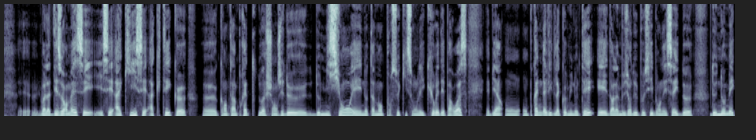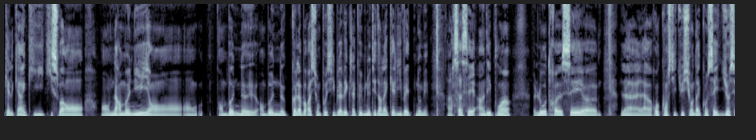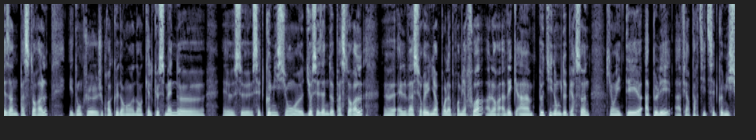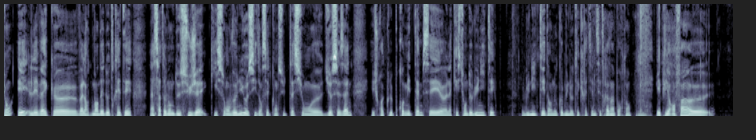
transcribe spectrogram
voilà, désormais c'est acquis, c'est acté que euh, quand un prêtre doit changer de, de, mission et notamment pour ceux qui sont les curés des paroisses, eh bien on, on prenne l'avis de la communauté et dans la mesure du possible, on essaye de, de nommer quelqu'un qui, qui soit en, en harmonie, en en bonne, en bonne collaboration possible avec la communauté dans laquelle il va être nommé. Alors ça, c'est un des points. L'autre, c'est euh, la, reconstitution d'un conseil diocésain pastoral. Et donc, euh, je crois que dans, quelques semaines, euh, ce, cette commission diocésaine de pastoral, elle va se réunir pour la première fois. Alors, avec un petit nombre de personnes qui ont été appelées à faire partie de cette commission. Et l'évêque va leur demander de traiter un certain nombre de sujets qui sont venus aussi dans cette consultation diocésaine. Et je crois que le premier thème, c'est la question de l'unité l'unité dans nos communautés chrétiennes, c'est très important. Mmh. Et puis enfin, euh,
